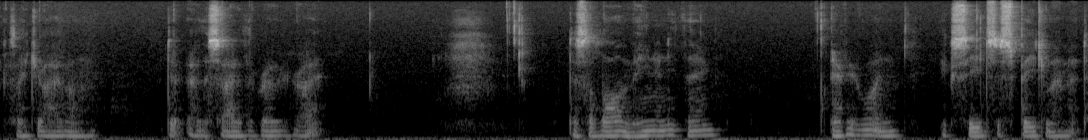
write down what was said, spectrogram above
because they drive on the uh, other side of the road, right? Does the law mean anything? Everyone exceeds the speed limit.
